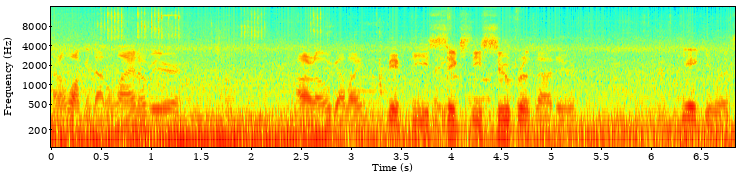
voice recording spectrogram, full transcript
Kind of walking down the line over here. I don't know, we got like 50, 60 Supras out here. Ridiculous.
